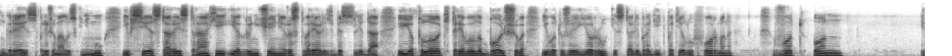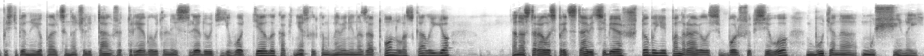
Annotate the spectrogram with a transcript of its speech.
Грейс прижималась к нему, и все старые страхи и ограничения растворялись без следа. Ее плоть требовала большего, и вот уже ее руки стали бродить по телу Формана. Вот он... И постепенно ее пальцы начали так же требовательно исследовать его тело, как несколько мгновений назад он ласкал ее. Она старалась представить себе, что бы ей понравилось больше всего, будь она мужчиной.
